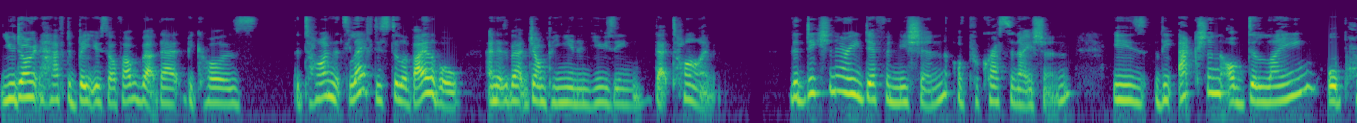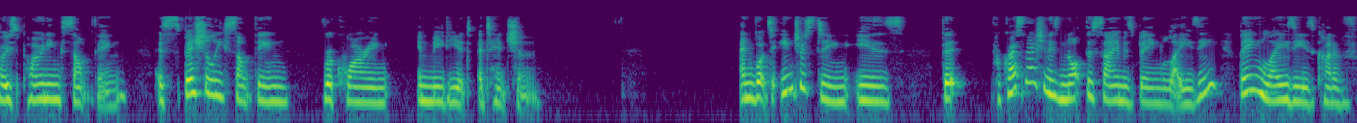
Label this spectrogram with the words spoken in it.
you don't have to beat yourself up about that because the time that's left is still available and it's about jumping in and using that time. The dictionary definition of procrastination is the action of delaying or postponing something, especially something requiring immediate attention. And what's interesting is that procrastination is not the same as being lazy. Being lazy is kind of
